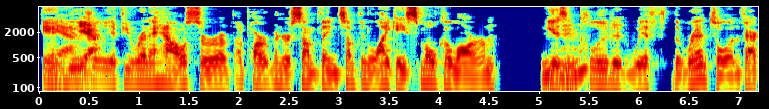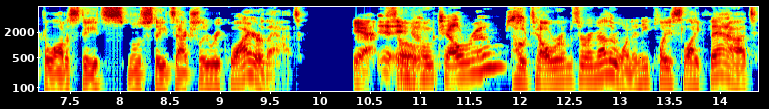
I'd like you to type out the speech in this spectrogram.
And Yeah. Yeah. usually, if you rent a house or an apartment or something, something like a smoke alarm is Mhm. included with the rental. In fact, a lot of states, most states actually require that. Yeah, In- So- in hotel rooms. Hotel rooms are another one. Any place like that.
